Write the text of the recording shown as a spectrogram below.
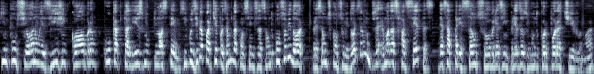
que impulsionam, exigem, cobram o capitalismo que nós temos. Inclusive a partir, por exemplo, da conscientização do consumidor. A pressão dos consumidores é, é uma das facetas dessa pressão sobre as empresas do mundo corporativo. Não é?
